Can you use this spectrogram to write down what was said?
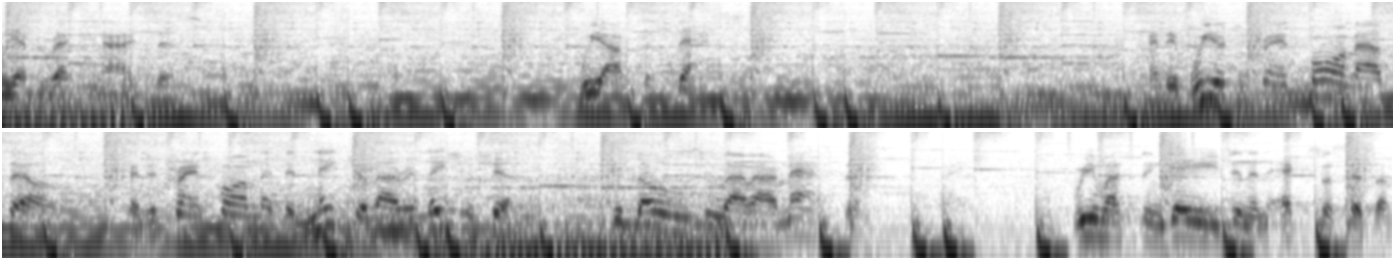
we have to recognize this. We are possessed. And if we are to transform ourselves and to transform that the nature of our relationship with those who are our masters, we must engage in an exorcism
